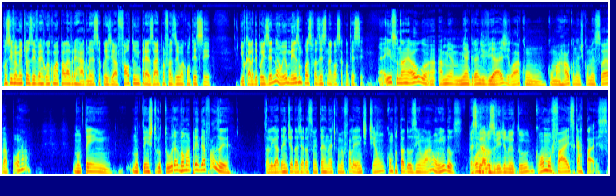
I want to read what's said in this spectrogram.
Possivelmente eu usei vergonha como uma palavra errada, mas essa coisa de, ó, falta um empresário pra fazer o acontecer. E o cara depois dizer, não, eu mesmo posso fazer esse negócio acontecer. É isso, na real, a, a minha, minha grande viagem lá com, com o Marral, quando a gente começou, era, porra, não tem, não tem estrutura, vamos aprender a fazer. Tá ligado? A gente é da geração internet, como eu falei. A gente tinha um computadorzinho lá, um Windows. Pesquisava Porra, os vídeos no YouTube. Como faz cartaz?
